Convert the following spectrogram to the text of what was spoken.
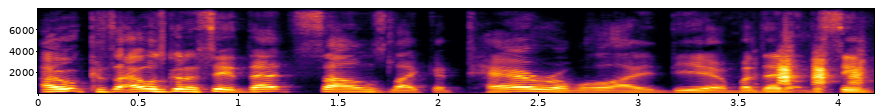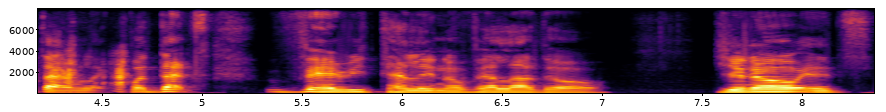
I because I was gonna say that sounds like a terrible idea, but then at the same time, like, but that's very telenovela though. You know, it's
